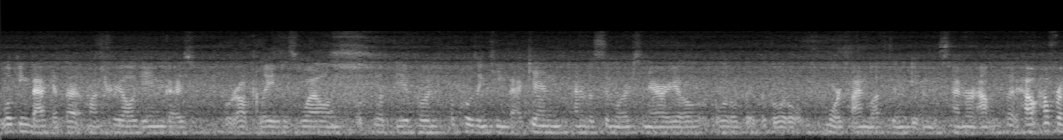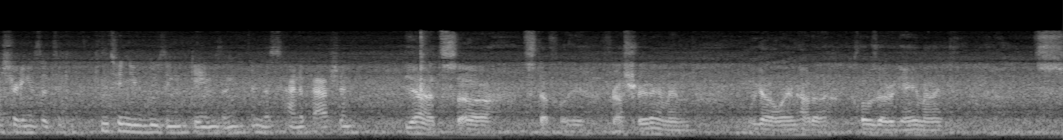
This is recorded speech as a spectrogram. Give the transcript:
Looking back at that Montreal game, guys were up late as well and let the opposing team back in. Kind of a similar scenario, a little bit with a little more time left in the game this time around. But how, how frustrating is it to continue losing games in, in this kind of fashion? Yeah, it's uh, it's definitely frustrating. I mean, we got to learn how to close out a game. I think it's,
